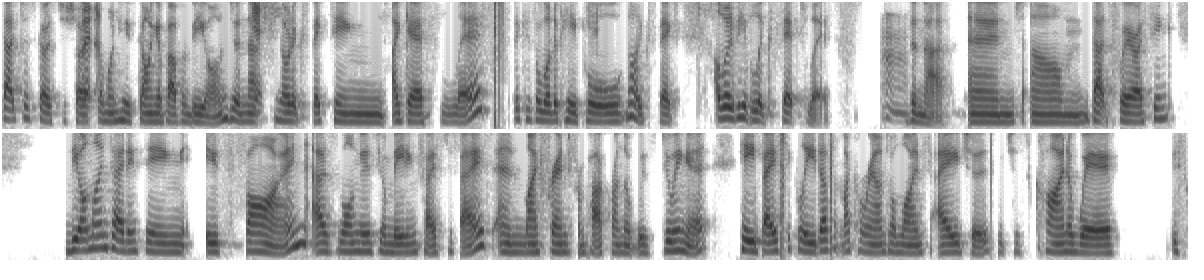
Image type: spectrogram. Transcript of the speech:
that just goes to show But- someone who's going above and beyond, and that's Yes. not expecting, I guess, less because a lot of people not expect, a lot of people accept less Mm, than that, and um, that's where I think the online dating thing is fine as long as you're meeting face to face. And my friend from Parkrun that was doing it, he basically doesn't muck around online for ages, which is kind of where this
